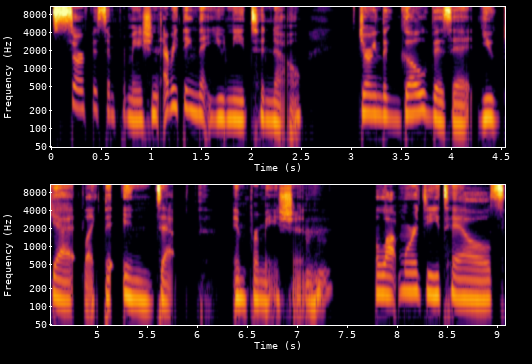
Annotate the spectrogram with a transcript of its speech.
surface information, everything that you need to know. During the go visit, you get like the in depth information, Mhm. a lot more details.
